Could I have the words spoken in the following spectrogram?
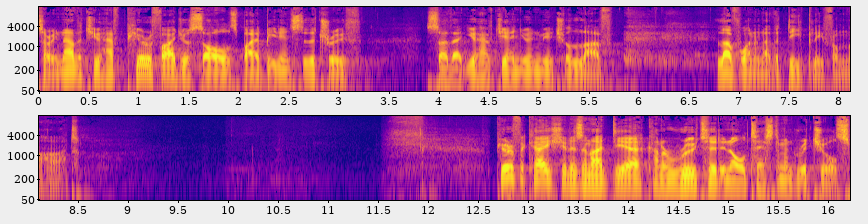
sorry, now that you have purified your souls by obedience to the truth, so that you have genuine mutual love, love one another deeply from the heart. Purification is an idea kind of rooted in Old Testament rituals.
